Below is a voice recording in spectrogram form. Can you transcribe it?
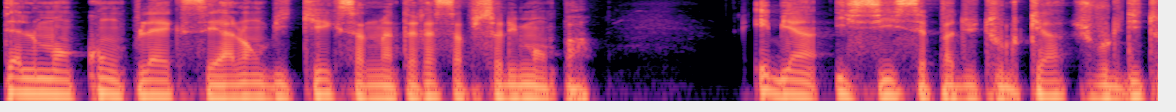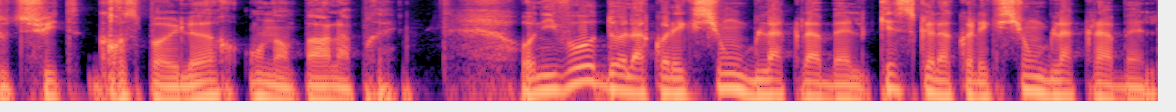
tellement complexes et alambiqués que ça ne m'intéresse absolument pas. Eh bien, ici, c'est pas du tout le cas. Je vous le dis tout de suite. Gros spoiler, on en parle après. Au niveau de la collection Black Label, qu'est-ce que la collection Black Label?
